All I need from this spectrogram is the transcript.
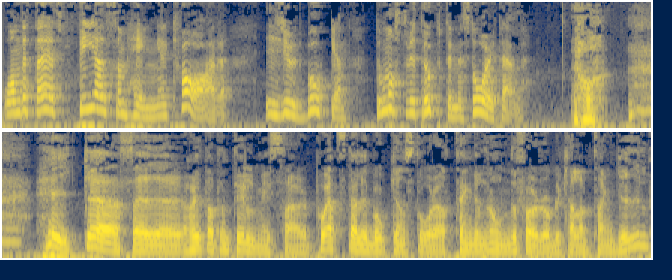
Och om detta är ett fel som hänger kvar i ljudboken, då måste vi ta upp det med Storytel. Ja. Heike säger, har hittat en till miss här. På ett ställe i boken står det att Tengil Ronde föredrar att bli kallad Tangil.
